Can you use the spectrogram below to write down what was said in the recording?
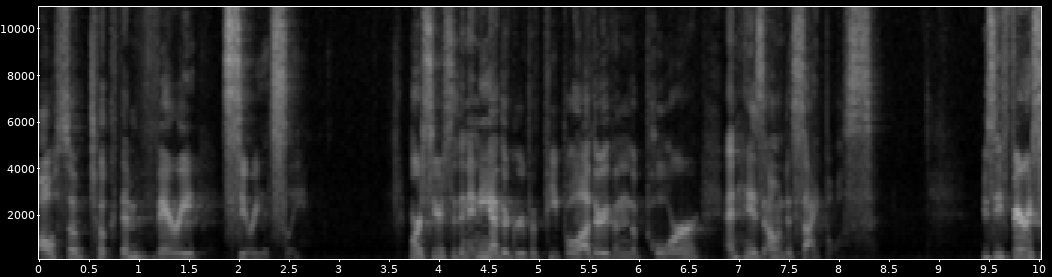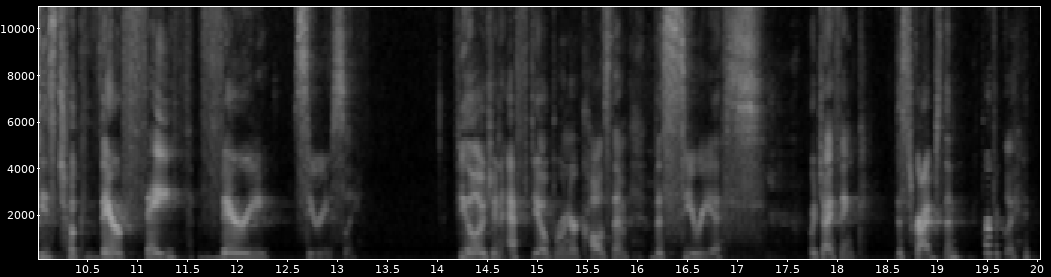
also took them very seriously. More seriously than any other group of people other than the poor and his own disciples. You see, Pharisees took their faith very seriously. Theologian F. Dale Bruner calls them the serious, which I think describes them perfectly.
